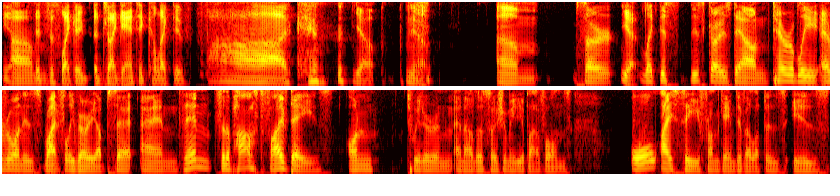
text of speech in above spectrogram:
Yeah, Um, it's just like a, a gigantic collective. Fuck. Yeah, yeah. Um. So yeah, like this this goes down terribly. Everyone is rightfully very upset, and then for the past five days on Twitter and, and other social media platforms, all I see from game developers is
